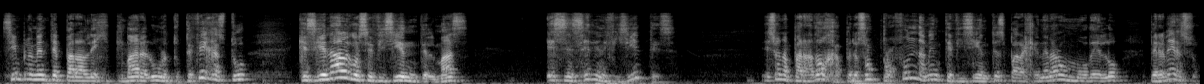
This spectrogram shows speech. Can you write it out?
Simplemente para legitimar el hurto. ¿Te fijas tú que si en algo es eficiente el MAS, es en serio ineficientes? Es una paradoja, pero son profundamente eficientes para generar un modelo perverso.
